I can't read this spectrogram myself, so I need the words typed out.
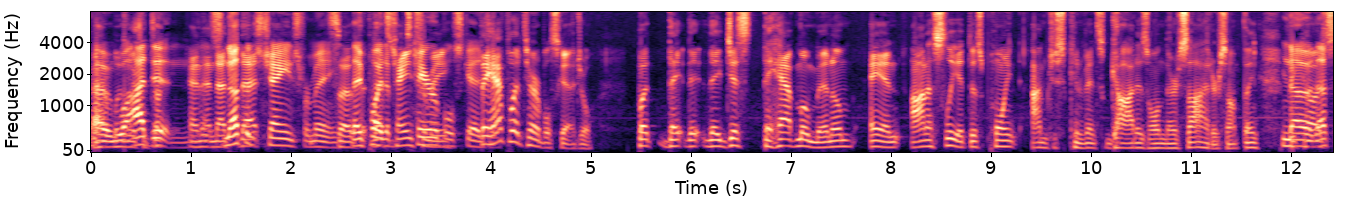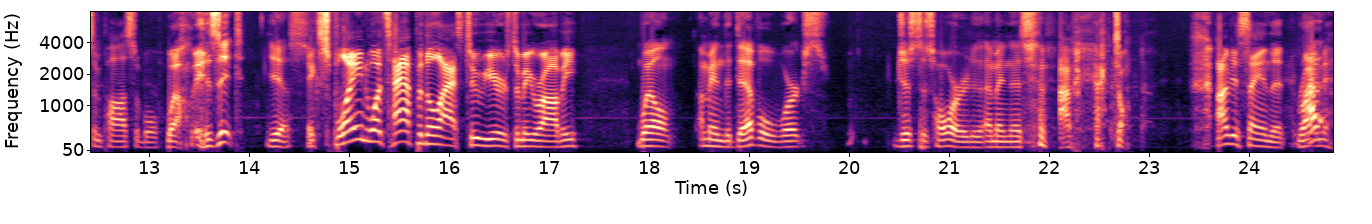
I Oh, well, I Kentucky. didn't. And, and nothing's that- changed for me. So they played a changed for me. terrible schedule. They have played a terrible schedule, but they, they they just they have momentum. And honestly, at this point, I'm just convinced God is on their side or something. no, because- that's impossible. well, is it? Yes. Explain what's happened the last two years to me, Robbie. Well, I mean, the devil works just as hard. I mean, that's. I, I don't. I'm just saying that right I, now.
